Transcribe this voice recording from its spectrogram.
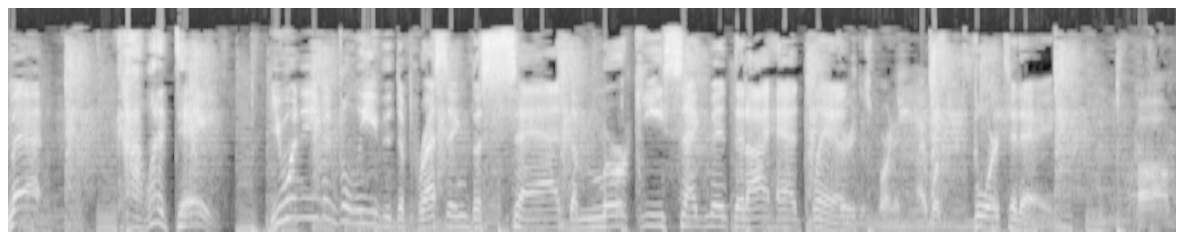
Matt, God, what a day. You wouldn't even believe the depressing, the sad, the murky segment that I had planned. Very disappointed. I was for today. um,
